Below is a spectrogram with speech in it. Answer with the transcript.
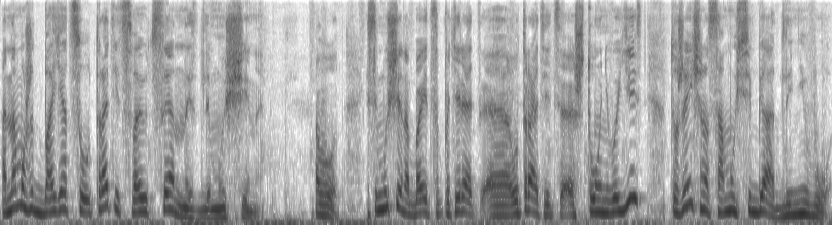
Она может бояться утратить свою ценность для мужчины. Вот. Если мужчина боится потерять, э, утратить, э, что у него есть, то женщина саму себя для него.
